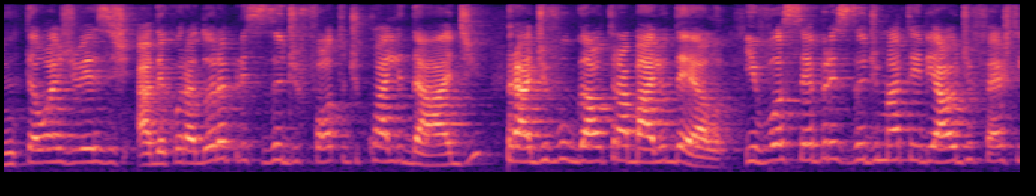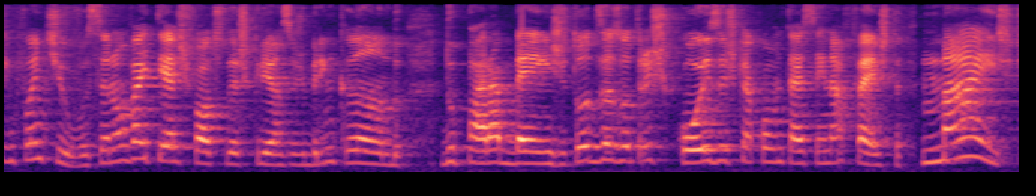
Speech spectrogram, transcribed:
Então, às vezes, a decoradora precisa de foto de qualidade para divulgar o trabalho dela. E você precisa de material de festa infantil. Você não vai ter as fotos das crianças brincando, do parabéns, de todas as outras coisas que acontecem na festa. Mas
